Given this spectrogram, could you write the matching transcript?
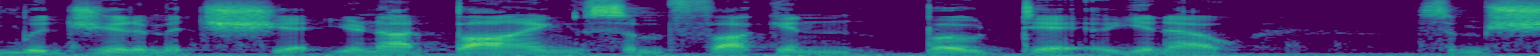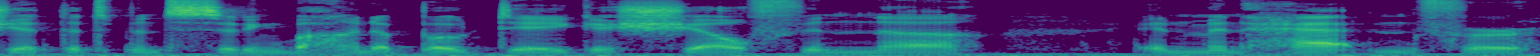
legitimate shit. You're not buying some fucking bodega, you know, some shit that's been sitting behind a bodega shelf in uh, in Manhattan for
